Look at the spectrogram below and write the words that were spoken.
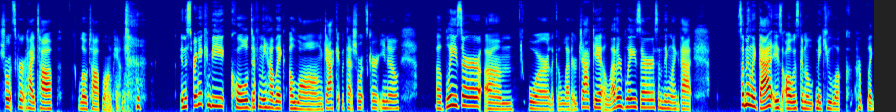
Short skirt, high top, low top, long pant. In the spring, it can be cold. Definitely have like a long jacket with that short skirt, you know, a blazer, um, or like a leather jacket, a leather blazer, something like that. Something like that is always going to make you look like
